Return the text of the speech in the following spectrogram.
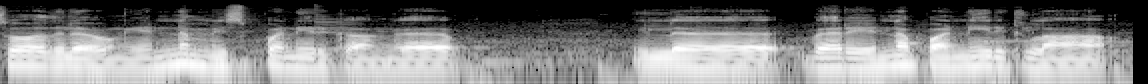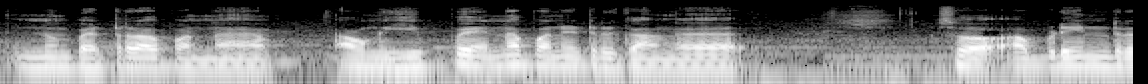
ஸோ அதில் அவங்க என்ன மிஸ் பண்ணியிருக்காங்க இல்லை வேறு என்ன பண்ணியிருக்கலாம் இன்னும் பெட்டராக பண்ண அவங்க இப்போ என்ன பண்ணிகிட்ருக்காங்க ஸோ அப்படின்ற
